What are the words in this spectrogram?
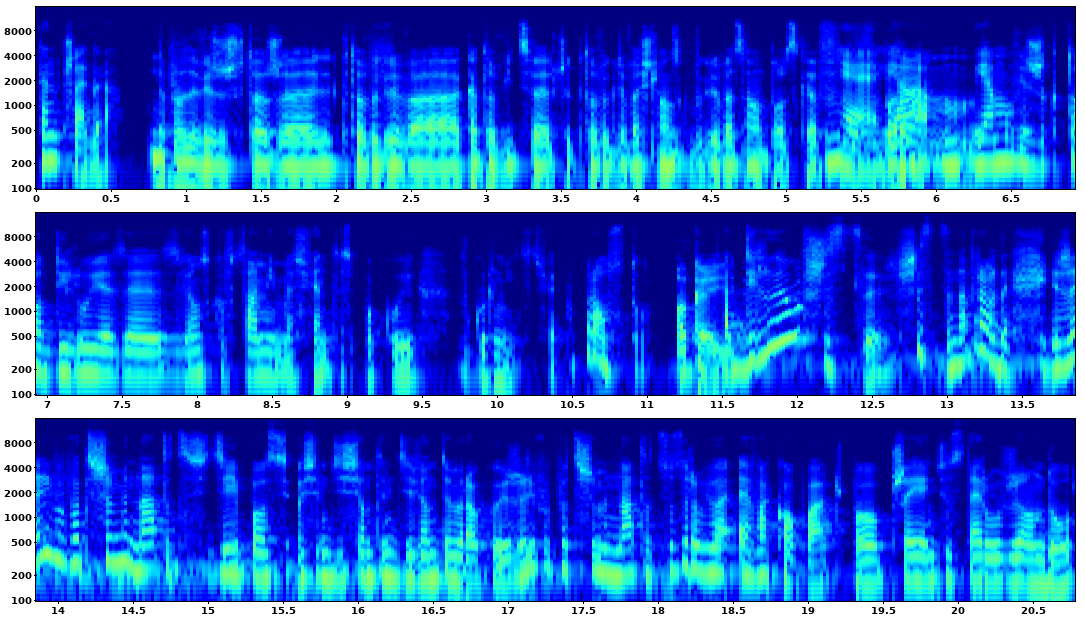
Ten przegra. Naprawdę wierzysz w to, że kto wygrywa Katowice, czy kto wygrywa Śląsk, wygrywa całą Polskę? W, nie, w ja, ja mówię, że kto dealuje ze związkowcami, ma święty spokój w górnictwie. Po prostu. Okay. A dealują wszyscy, wszyscy, naprawdę. Jeżeli popatrzymy na to, co się dzieje po 89 roku, jeżeli popatrzymy na to, co zrobiła Ewa Kopacz po przejęciu sterów rządu,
